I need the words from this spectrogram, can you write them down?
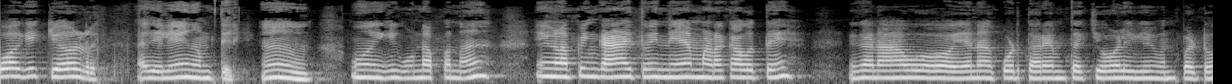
ಹೋಗಿ ಕೇಳ್ರಿ ಅದೆಲ್ಲ ಏನು ಅಂತೀರಿ ಹ್ಞೂ ಈಗ ಗುಂಡಪ್ಪನ ಹಿಂಗಪ್ಪ ಹಿಂಗೆ ಆಯಿತು ಇನ್ನೇನು ಮಾಡೋಕ್ಕಾಗುತ್ತೆ? ಈಗ ನಾವು ಏನೋ ಕೊಡ್ತಾರೆ ಅಂತ ಕೇಳಿ ಒಂದು ಪಟ್ಟು.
